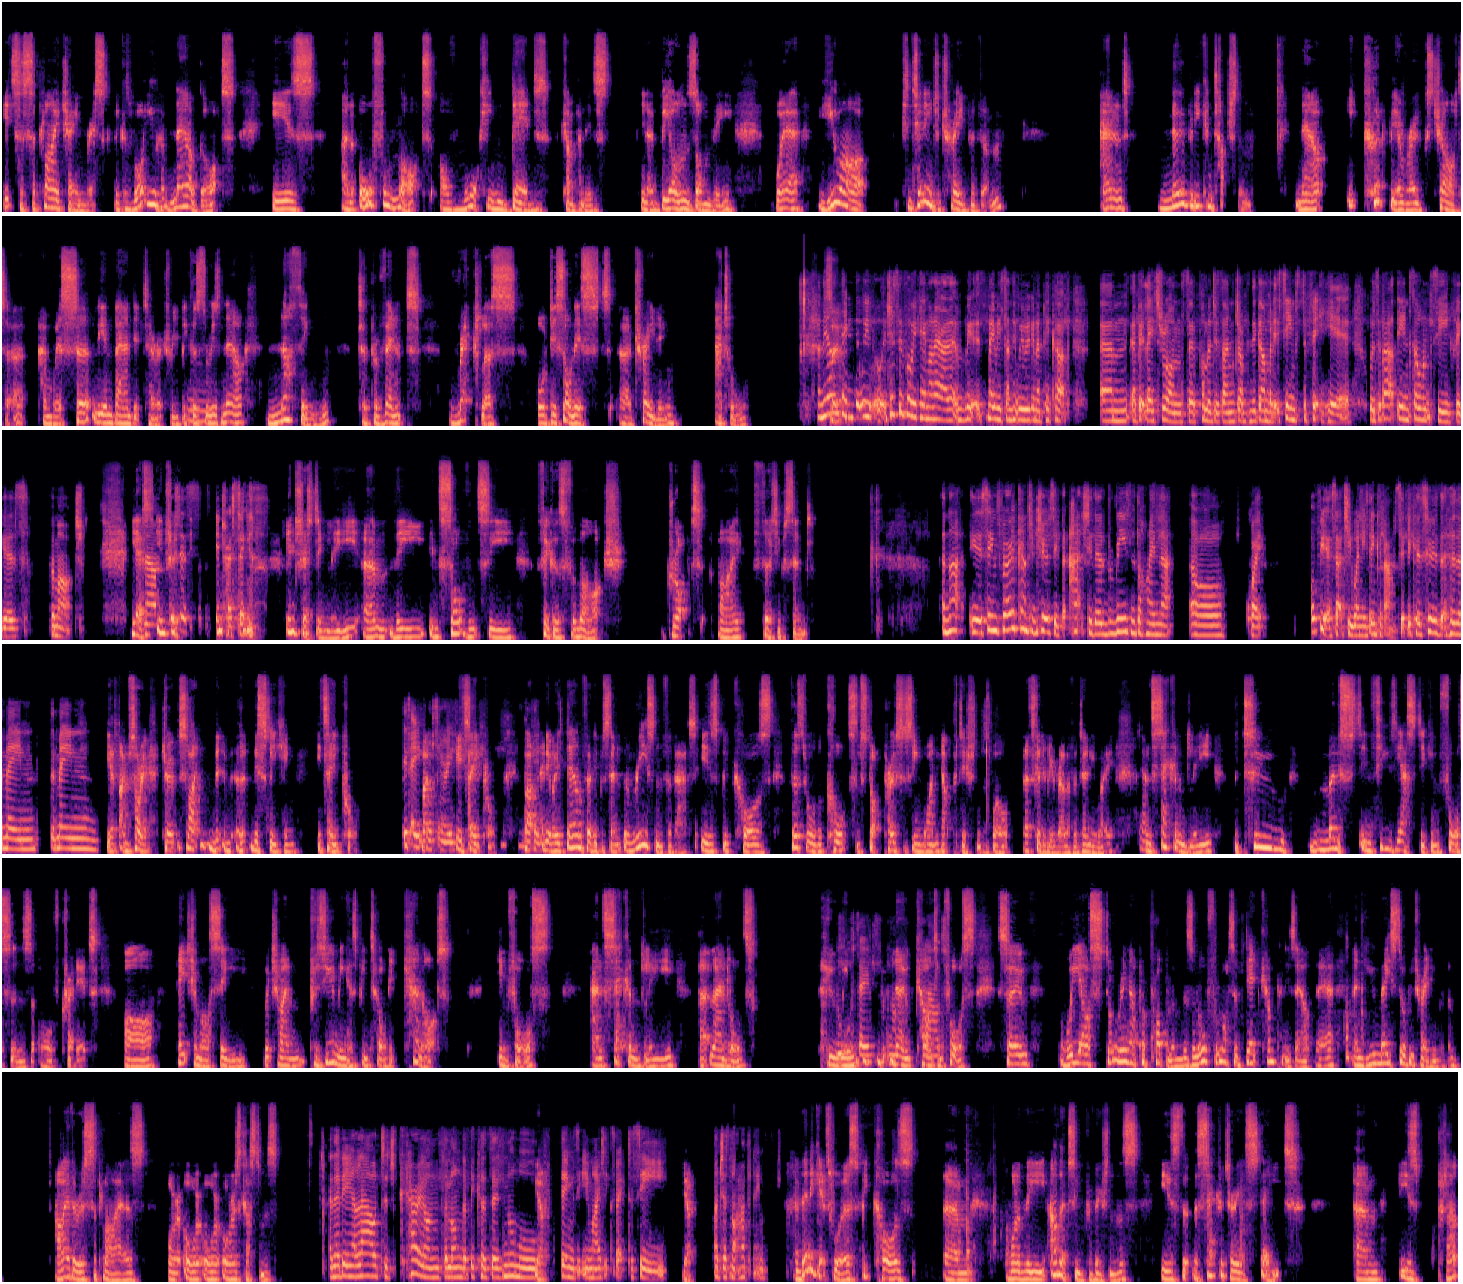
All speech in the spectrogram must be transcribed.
it's a supply chain risk because what you have now got is an awful lot of walking dead companies. You know, beyond zombie, where you are continuing to trade with them and nobody can touch them. Now, it could be a rogue's charter, and we're certainly in bandit territory because Mm. there is now nothing to prevent reckless or dishonest uh, trading at all. And the So- other thing that we just before we came on air, it's maybe something we were going to pick up um, a bit later on. So apologies, I'm jumping the gun, but it seems to fit here. Was about the insolvency figures for March. Yes, Now, inter- this is interesting. interestingly, um, the insolvency figures for March dropped by 30%. And that it seems very counterintuitive, but actually the reasons behind that are quite obvious actually when you think about it because who are the, who are the main the main Yeah, I'm sorry, Joe, slight uh, misspeaking. It's April. it's April But sorry It's April. But Okay. anyway, down 30%. The reason for that is because, first of all, the courts have stopped processing winding up petitions. Well, that's going to be relevant anyway. Yeah. And secondly, the two most enthusiastic enforcers of credit are HMRC, which I'm presuming has been told it cannot enforce, and secondly, uh, landlords who we also n- are not know can't allowed. enforce. So we are storing up a problem. There's an awful lot of dead companies out there, and you may still be trading with them, either as suppliers or or or, or as customers. and they're being allowed to carry on for longer because those normal Yeah. things that you might expect to see Yeah. are just not happening And then it gets worse because um, one of the other two provisions is that the Secretary of State um, is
